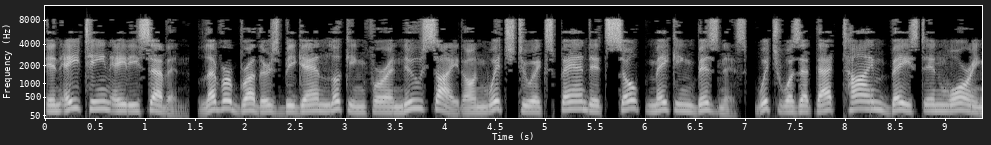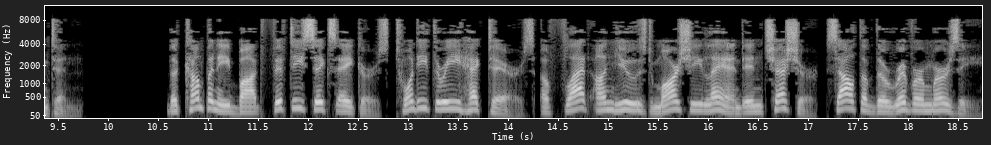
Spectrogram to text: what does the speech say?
In 1887, Lever Brothers began looking for a new site on which to expand its soap-making business, which was at that time based in Warrington. The company bought 56 acres 23 hectares of flat unused marshy land in Cheshire, south of the River Mersey.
